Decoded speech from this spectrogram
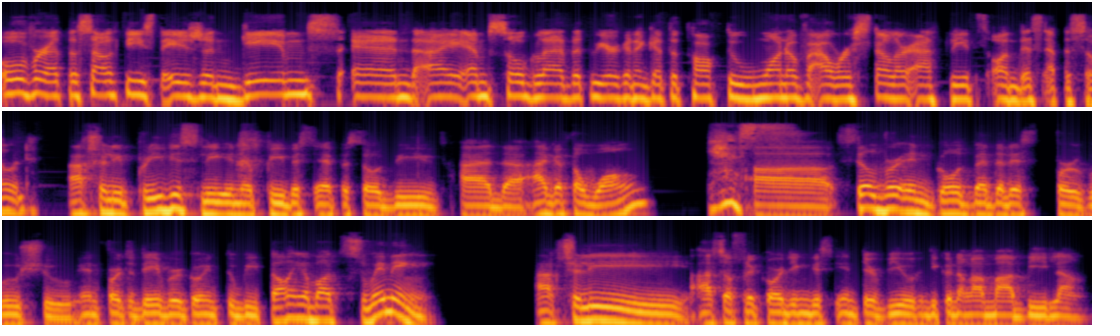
over at the Southeast Asian Games. And I am so glad that we are going to get to talk to one of our stellar athletes on this episode. Actually, previously in our previous episode, we've had uh, Agatha Wong, Yes. uh, silver and gold medalist for Wushu. And for today, we're going to be talking about swimming. Actually, as of recording this interview, hindi ko na nga mabilang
